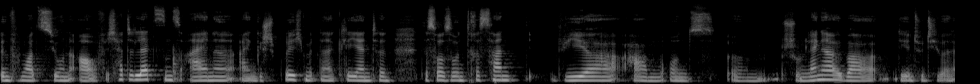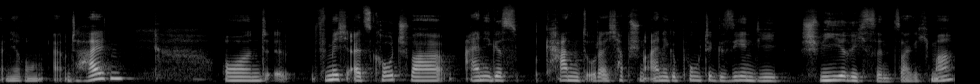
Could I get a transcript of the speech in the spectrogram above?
Informationen auf. Ich hatte letztens eine, ein Gespräch mit einer Klientin, das war so interessant. Wir haben uns ähm, schon länger über die intuitive Ernährung äh, unterhalten. Und äh, für mich als Coach war einiges bekannt oder ich habe schon einige Punkte gesehen, die schwierig sind, sage ich mal.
